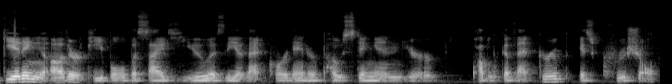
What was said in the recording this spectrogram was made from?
getting other people besides you as the event coordinator posting in your public event group is crucial.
